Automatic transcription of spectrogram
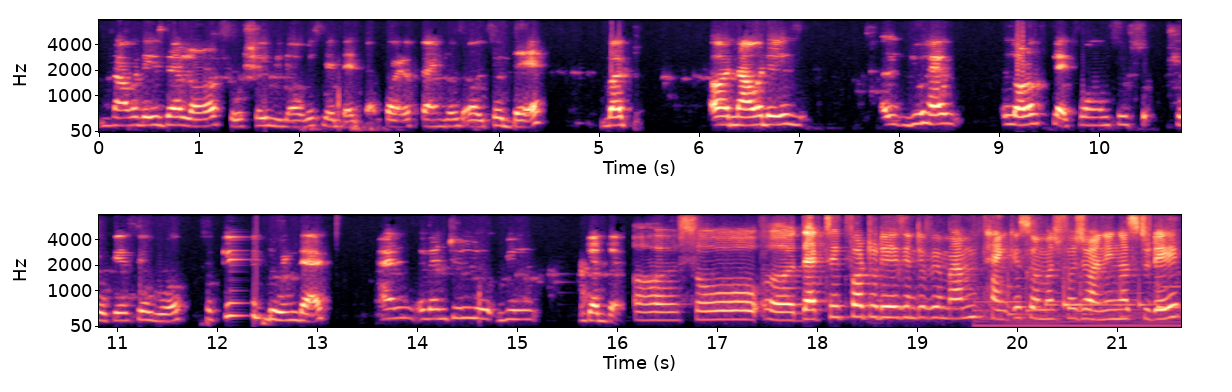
Nowadays, there are a lot of social media. Obviously, at that point of time was also there, but uh, nowadays uh, you have a lot of platforms to sh- showcase your work. So keep doing that, and eventually you'll get there. Uh, so uh, that's it for today's interview, ma'am. Thank you so much for joining us today,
